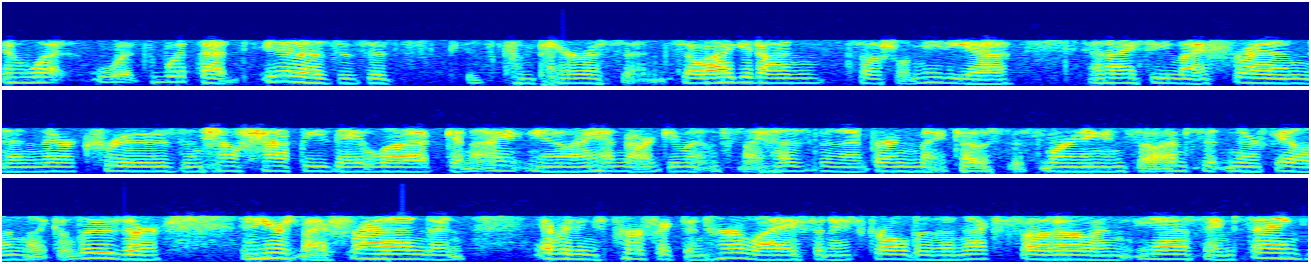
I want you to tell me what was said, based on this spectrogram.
And what what what that is is it's it's comparison. So I get on social media and I see my friend and their cruise and how happy they look. And I you know I had an argument with my husband. I burned my toast this morning. And so I'm sitting there feeling like a loser. And here's my friend and everything's perfect in her life. And I scroll to the next photo and yeah same thing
